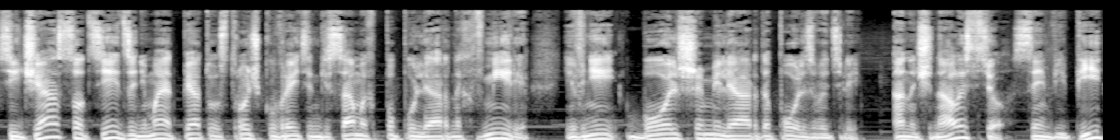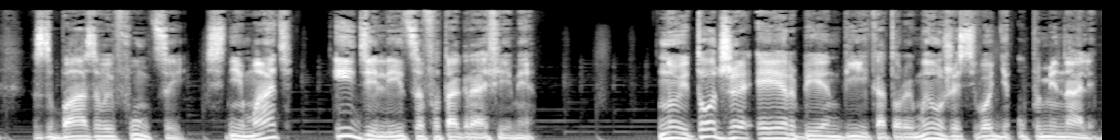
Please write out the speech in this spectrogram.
Сейчас соцсеть занимает пятую строчку в рейтинге самых популярных в мире, и в ней больше миллиарда пользователей. А начиналось все с MVP с базовой функцией – снимать и делиться фотографиями. Ну и тот же Airbnb, который мы уже сегодня упоминали.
